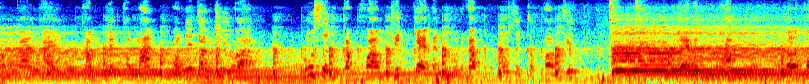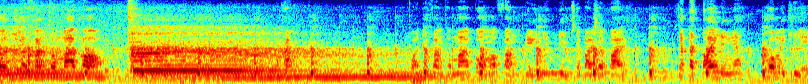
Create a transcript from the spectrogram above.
ทำการถ่ายทำคลิปธรรมะ วันนี้ตั้งชื่อว่า รู้สึกกับความคิดแยกกันอยู่นะครับ กับความคิดแยกกันอยู่ครับเออก่อนที่จะฟังธรรมะก็นะครับก่อนที่ฟังธรรมะก็มาฟังเพลงนิ่มๆสบายๆสักกระต้อยหนึ่งนะก็ไม่ขี้เหร่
